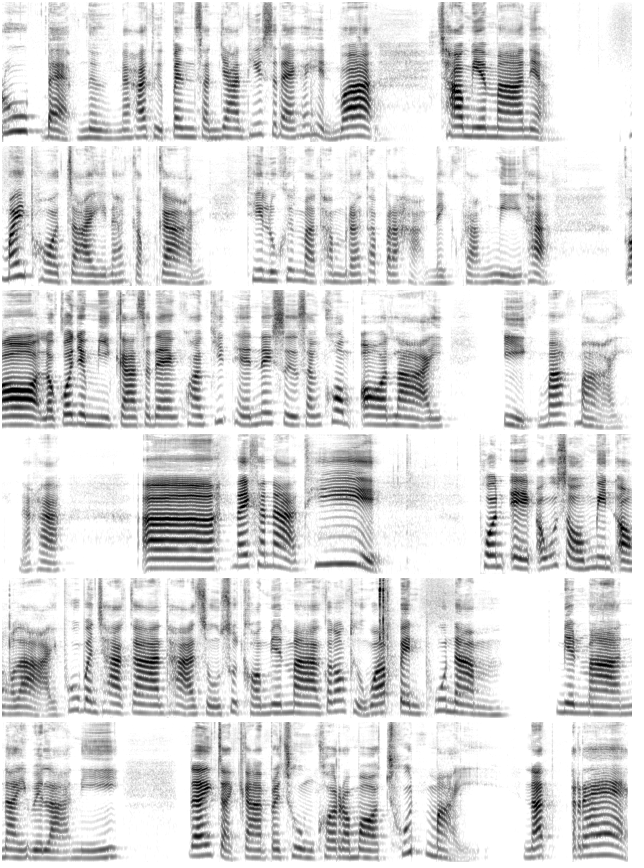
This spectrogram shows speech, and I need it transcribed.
รูปแบบหนึ่งนะคะ ถือเป็นสัญญาณที่แสดงให้เห็นว่า ชาวเมียนมาเนี่ยไม่พอใจนะกับการที่ลุกขึ้นมาทำรัฐประหารในครั้งนี้ค่ะ ก็แล้วก็ยังมีการแสดงความคิดเห็นในสื่อสังคมออนไลน์อีกมากมายนะคะในขณะที่ พลเอกอาวุโสมินอองหลาย ผู้บัญชาการฐานสูงสุดของเมียนมาก็ต้องถือว่าเป็นผู้นำเมียนมาในเวลานี้ ได้จัดการประชุมคอรมอชุดใหม่ นัดแรก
